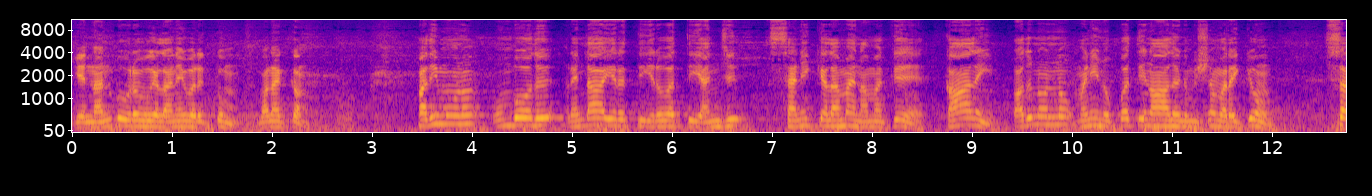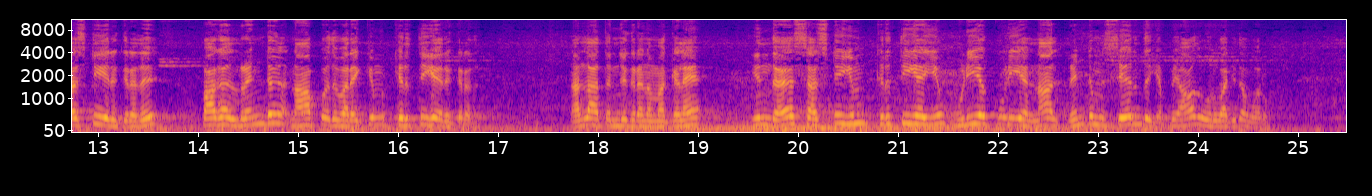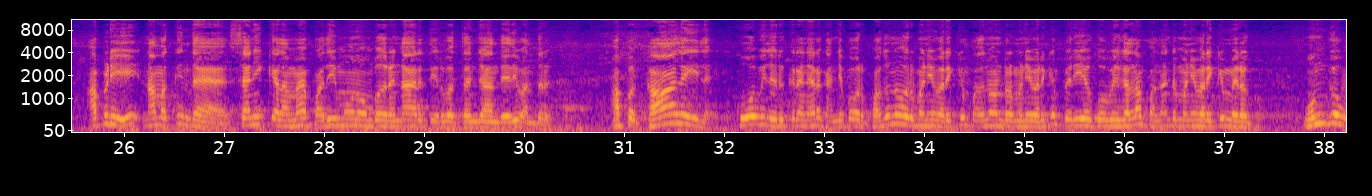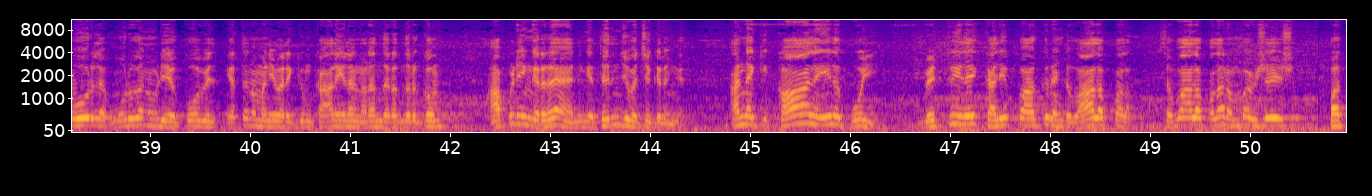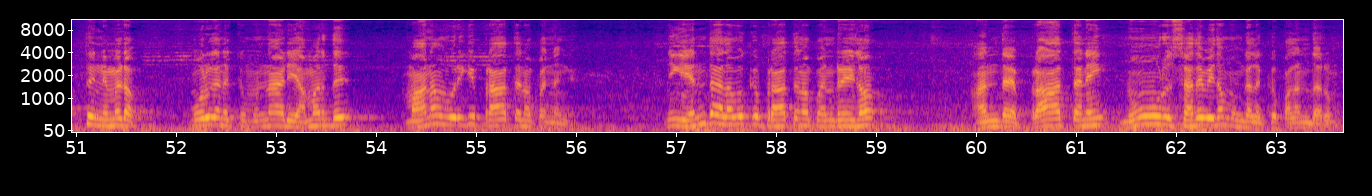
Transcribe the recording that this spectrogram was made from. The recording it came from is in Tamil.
என் அன்பு உறவுகள் அனைவருக்கும் வணக்கம். பதிமூணு ஒம்பது ரெண்டாயிரத்தி இருபத்தி அஞ்சு சனிக்கிழமை நமக்கு காலை பதினொன்று மணி முப்பத்தி நாலு நிமிஷம் வரைக்கும் சஷ்டி இருக்கிறது. பகல் ரெண்டு நாற்பது வரைக்கும் கிருத்திகை இருக்கிறது. நல்லா தெரிஞ்சுக்கிறேன் மக்களே. இந்த சஷ்டியும் கிருத்திகையும் முடியக்கூடிய நாள் ரெண்டும் சேர்ந்து எப்பயாவது ஒரு வாட்டி தான் வரும். அப்படி நமக்கு இந்த சனிக்கிழமை பதிமூணு ஒன்பது ரெண்டாயிரத்தி இருபத்தஞ்சாம் தேதி வந்திருக்கு. அப்போ காலையில் கோவில் இருக்கிற நேரம் கண்டிப்பாக ஒரு பதினோரு மணி வரைக்கும் பதினொன்றரை மணி வரைக்கும் பெரிய கோவில்கள்லாம் பன்னெண்டு மணி வரைக்கும் இருக்கும். உங்கள் ஊரில் முருகனுடைய கோவில் எத்தனை மணி வரைக்கும் காலையில் நடந்திருந்திருக்கும்? அப்படிங்கிறத நீங்கள் தெரிஞ்சு வச்சுக்கிறீங்க. அன்னைக்கு காலையில் போய் வெற்றிலை களிப்பாக்கு ரெண்டு வாழைப்பழம். செவ்வாழைப்பழம் ரொம்ப விசேஷம். பத்து நிமிடம் முருகனுக்கு முன்னாடி அமர்ந்து மனம் உருகி பிரார்த்தனை பண்ணுங்க. நீங்கள் எந்த அளவுக்கு பிரார்த்தனை பண்ணுறீங்களோ அந்த பிரார்த்தனை நூறு சதவீதம் உங்களுக்கு பலன் தரும்.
